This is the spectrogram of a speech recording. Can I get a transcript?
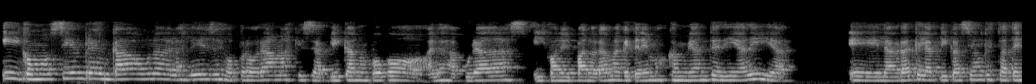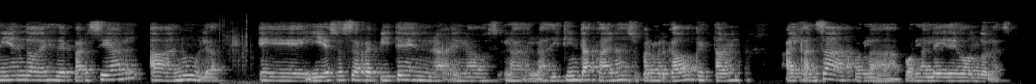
Y como siempre en cada una de las leyes o programas que se aplican un poco a las apuradas y con el panorama que tenemos cambiante día a día, eh, la verdad que la aplicación que está teniendo es de parcial a nula. Eh, y eso se repite en, las distintas cadenas de supermercados que están alcanzadas por la, por la ley de góndolas.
